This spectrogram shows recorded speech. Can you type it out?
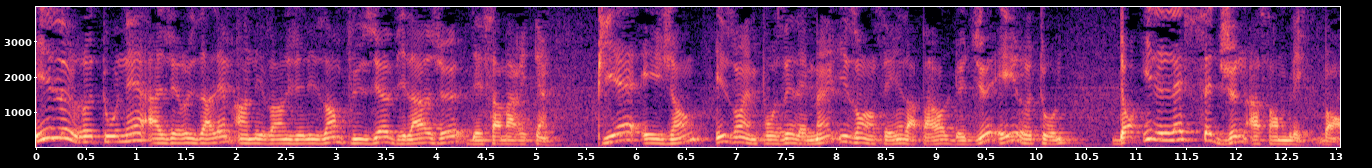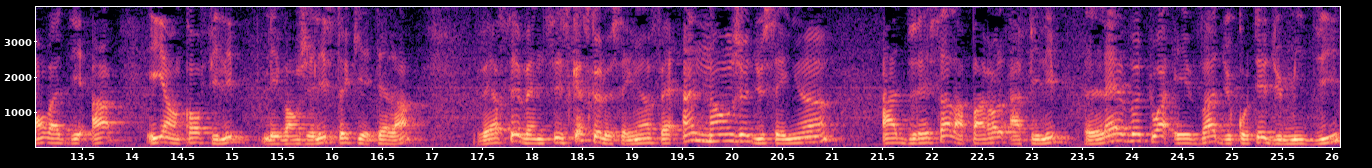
Ils retournaient à Jérusalem en évangélisant plusieurs villages des Samaritains. Pierre et Jean, ils ont imposé les mains, ils ont enseigné la parole de Dieu et ils retournent. Donc il laisse cette jeune assemblée. Bon, on va dire, ah, il y a encore Philippe, l'évangéliste qui était là. Verset 26, qu'est-ce que le Seigneur fait? Un ange du Seigneur adressa la parole à Philippe, lève-toi et va du côté du midi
